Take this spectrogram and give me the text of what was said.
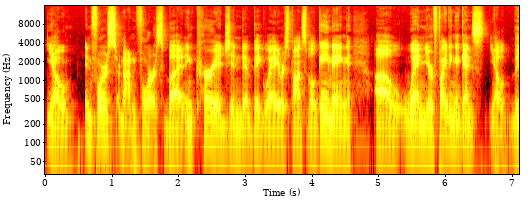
you know, enforce or not enforce, but encourage in a big way responsible gaming uh, when you're fighting against, you know, the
